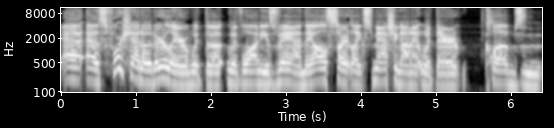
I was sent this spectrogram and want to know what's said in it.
as foreshadowed earlier with the with Lonnie's van, they all start like smashing on it with their clubs and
